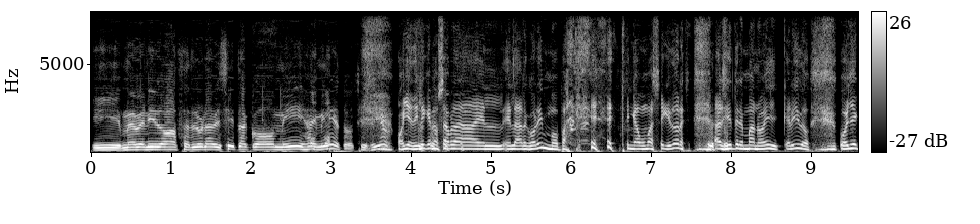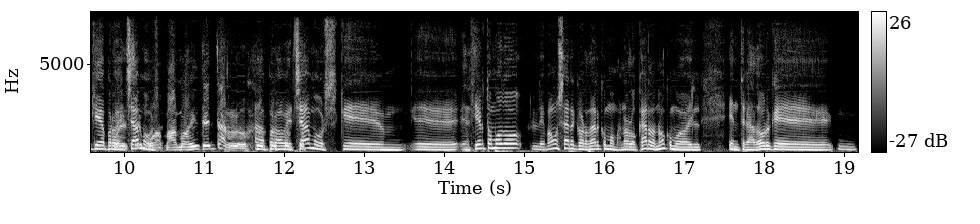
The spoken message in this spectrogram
y me he venido a hacerle una visita con mi hija y mi nieto, sí señor. Oye, dile que nos abra el, el algoritmo para que tengamos más seguidores. Así tienes mano ahí, querido. Oye, que pues, aprovechamos. Pues, vamos a intentarlo. Aprovechamos que eh, en cierto modo le vamos a recordar como Manolo Caro, ¿no? Como el entrenador que,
